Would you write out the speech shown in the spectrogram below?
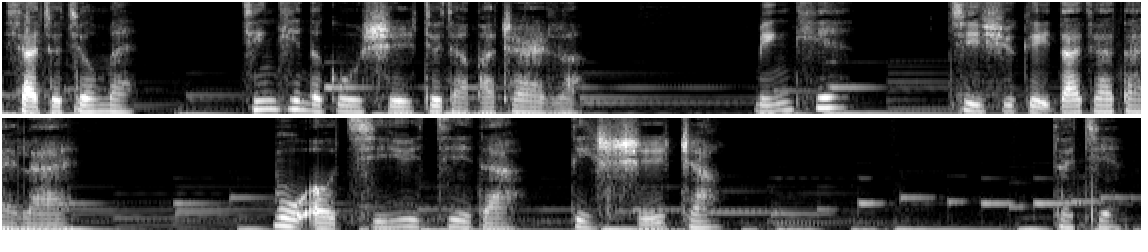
小啾啾们，今天的故事就讲到这儿了。明天继续给大家带来《木偶奇遇记》的第十章。再见。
